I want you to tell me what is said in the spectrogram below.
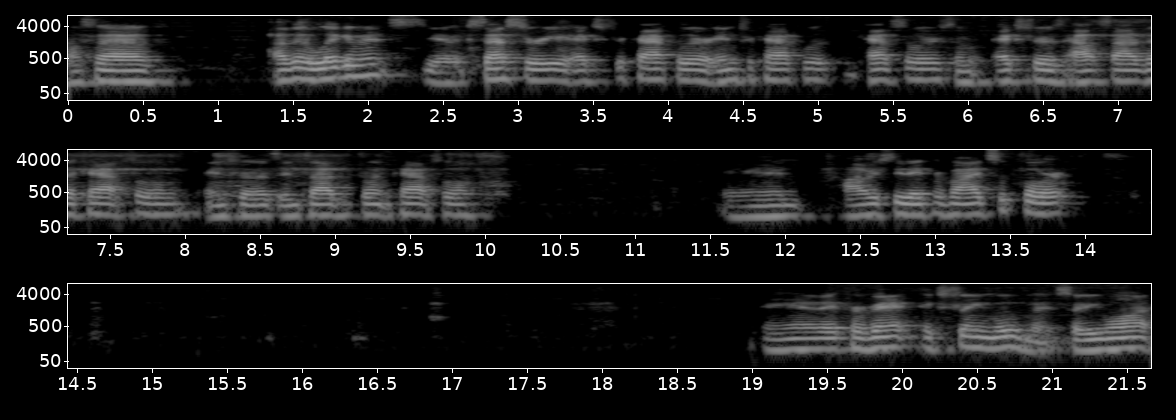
Also have other ligaments. You have accessory, extracapsular, intracapsular, capsular, some extras outside the capsule, intras inside the joint capsule. And obviously they provide support. And they prevent extreme movement. So you want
